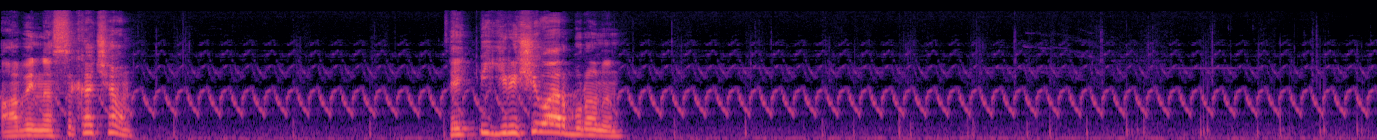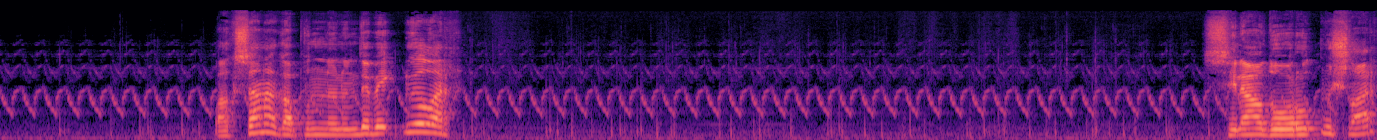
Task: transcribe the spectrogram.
Abi nasıl kaçam? Tek bir girişi var buranın. Baksana kapının önünde bekliyorlar. Silahı doğrultmuşlar.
